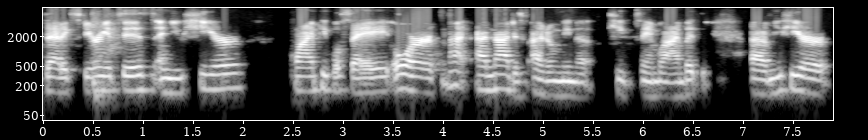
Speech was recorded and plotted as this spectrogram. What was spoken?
that experience is and you hear blind people say, or not, I'm not just, I don't mean to keep saying blind, but um, you hear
